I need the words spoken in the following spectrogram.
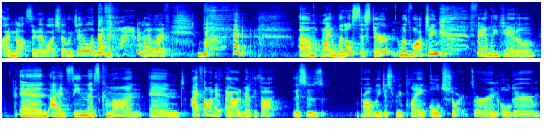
I'm not saying I watched Family Channel at that point in my life, but um, my little sister was watching Family Channel, and I had seen this come on, and I thought it. I automatically thought this is probably just replaying old shorts or an older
